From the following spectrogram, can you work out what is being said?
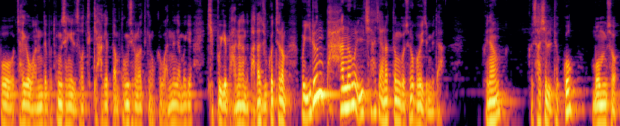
뭐 자기가 왔는데 뭐 동생에 대해서 어떻게 하겠다, 뭐 동생을 어떻게 뭐 왔느냐, 뭐 이게 기쁘게 반응한다, 받아줄 것처럼 뭐 이런 반응을 일치하지 않았던 것으로 보여집니다. 그냥 그 사실을 듣고 몸소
